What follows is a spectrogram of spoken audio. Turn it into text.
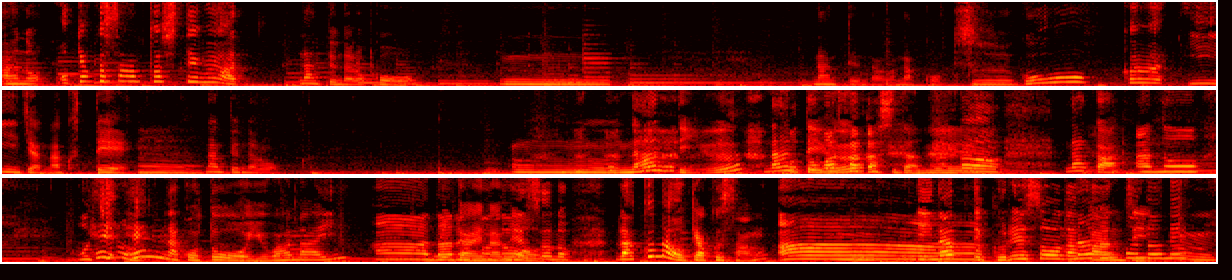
あのお客さんとしてはなんて言うんだろうこううーんなんて言うんだろうなこう都合がいいじゃなくてうん。なんて言うんだろううーんなんていう？なんていう？言葉探しだね。うん、なんかあのもちろん。へ変なことを言わない？みたいな。ね。その楽なお客さん？あー。になってくれそうな感じ。なるほどね。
